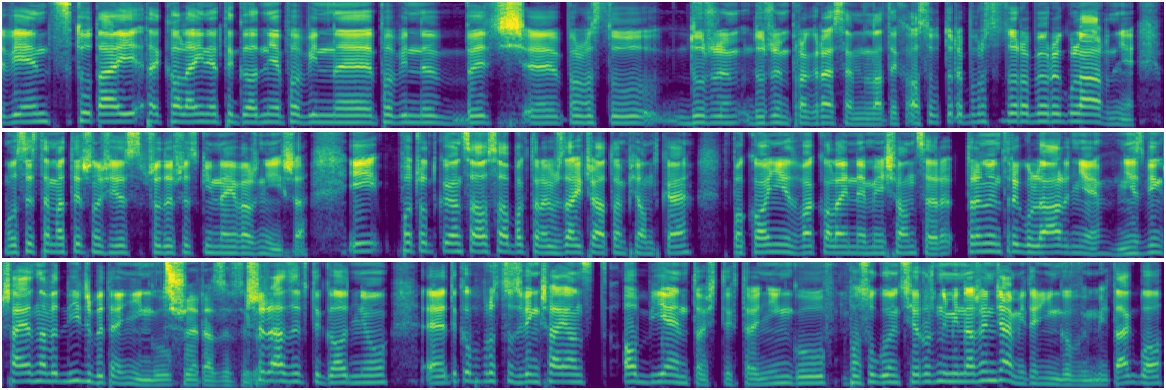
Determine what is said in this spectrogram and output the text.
Y, więc tutaj te kolejne tygodnie powinny, powinny być po prostu dużym, dużym progresem dla tych osób, które po prostu to robią regularnie, bo systematyczność jest przede wszystkim najważniejsza. I początkująca osoba, która już zaliczyła tą piątkę, spokojnie dwa kolejne miesiące, trenując regularnie, nie zwiększając nawet liczby treningów. Trzy razy w tygodniu. Trzy razy w tygodniu, e, tylko po prostu zwiększając objętość tych treningów, posługując się różnymi narzędziami treningowymi, tak? Bo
